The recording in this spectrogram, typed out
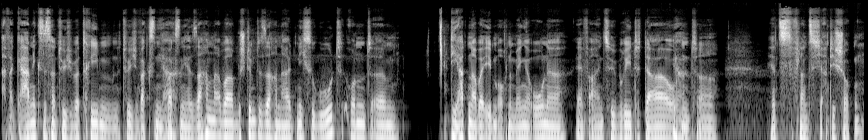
Aber gar nichts ist natürlich übertrieben. Natürlich wachsen, Ja. wachsen hier Sachen, aber bestimmte Sachen halt nicht so gut. Und ähm, die hatten aber eben auch eine Menge ohne F1-Hybrid da und äh, jetzt pflanze ich Artischocken.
